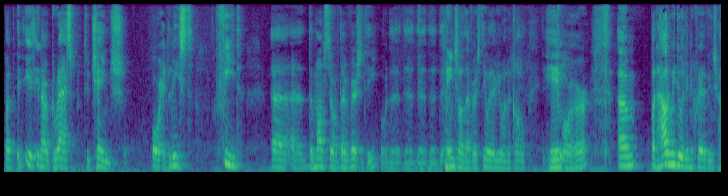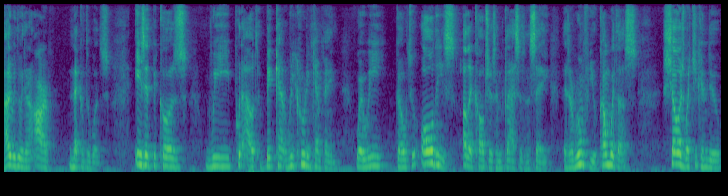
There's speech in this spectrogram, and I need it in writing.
but it is in our grasp to change, or at least feed uh, uh, the monster of diversity or the the, the, the, the angel of diversity, whatever you want to call him or her. Um, but how do we do it in the creative industry? How do we do it in our neck of the woods? Is it because we put out a big ca- recruiting campaign where we go to all these other cultures and classes and say, "There's a room for you. Come with us. Show us what you can do.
